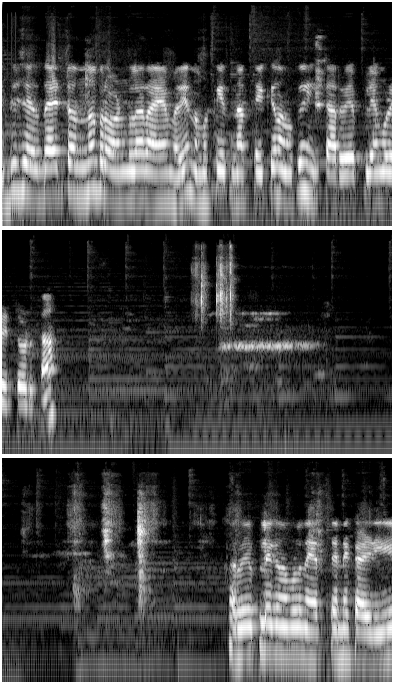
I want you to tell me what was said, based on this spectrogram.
ഇത് ചെറുതായിട്ടൊന്ന് ബ്രൗൺ കളർ ആയാൽ മതി. നമുക്ക് ഇതിനകത്തേക്ക് നമുക്ക് ഈ കറിവേപ്പിലയും കൂടെ ഇട്ട് കൊടുക്കാം. കറിവേപ്പിലയൊക്കെ നമ്മൾ നേരത്തെ തന്നെ കഴുകി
